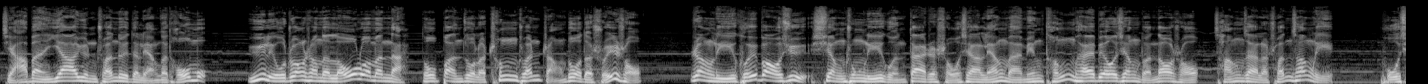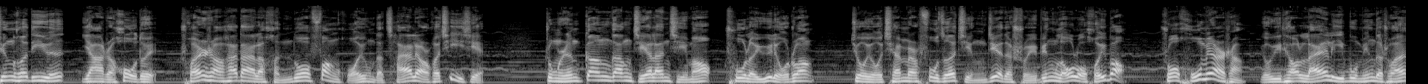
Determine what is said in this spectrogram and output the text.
假扮押运船队的两个头目。榆柳庄上的喽啰们呢，都扮作了撑船掌舵的水手，让李逵、鲍旭、项冲、李衮带着手下两百名藤牌标枪短刀手藏在了船舱里。普清和狄云压着后队，船上还带了很多放火用的材料和器械。众人刚刚结缆起锚，出了榆柳庄，就有前面负责警戒的水兵喽啰回报说，湖面上有一条来历不明的船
